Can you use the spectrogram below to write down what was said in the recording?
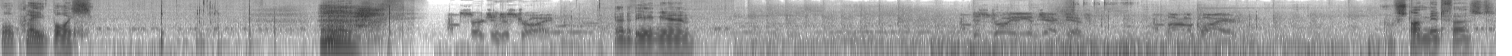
Well played, boys. Search and destroy. Gotta be again. Destroy the objective. Bomb acquired. I'll start mid first.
